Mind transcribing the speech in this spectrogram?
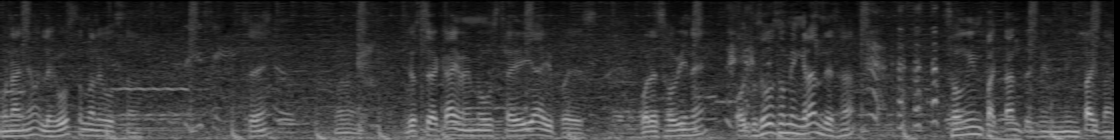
¿Un año? ¿Les gusta o no les gusta? Sí, sí. ¿Sí? Bueno, yo estoy acá y a mí me gusta ella y pues por eso vine. O tus ojos son bien grandes, ¿ah? Son impactantes, me, me impactan.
